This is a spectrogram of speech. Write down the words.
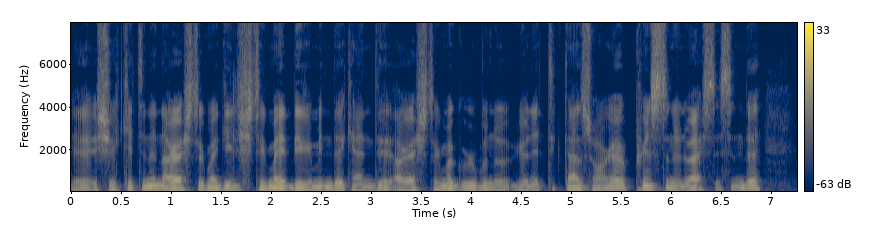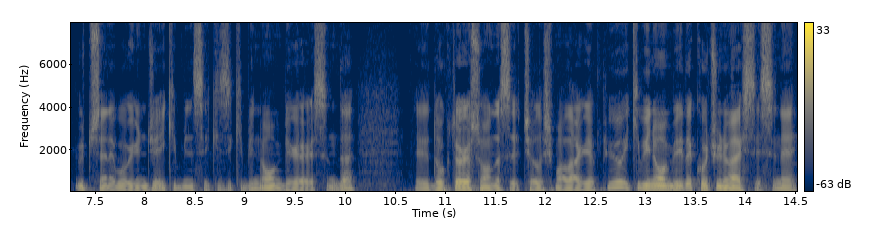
e, şirketinin araştırma geliştirme biriminde kendi araştırma grubunu yönettikten sonra Princeton Üniversitesi'nde 3 sene boyunca 2008-2011 arasında e, doktora sonrası çalışmalar yapıyor. 2011'de Koç Üniversitesi'ne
